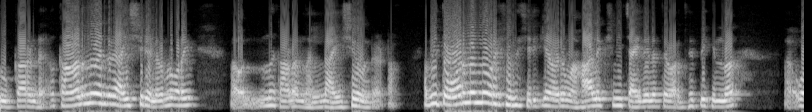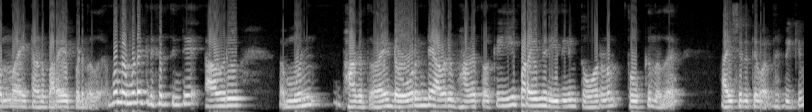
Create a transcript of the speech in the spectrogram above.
തൂക്കാറുണ്ട്. അത് കാണുന്നത് തന്നെ ഒരു ഐശ്വര്യമല്ലേ? നമ്മൾ പറയും ഒന്ന് കാണാൻ നല്ല ഐശ്വര്യമുണ്ട് കേട്ടോ. അപ്പൊ ഈ തോരണം എന്ന് പറയുന്നത് ശരിക്കും ഒരു മഹാലക്ഷ്മി ചൈതന്യത്തെ വർദ്ധിപ്പിക്കുന്ന ഒന്നായിട്ടാണ് പറയപ്പെടുന്നത്. അപ്പൊ നമ്മുടെ ഗൃഹത്തിന്റെ ആ ഒരു മുൻ ഭാഗത്ത് അതായത് ഡോറിന്റെ ആ ഒരു ഭാഗത്തൊക്കെ ഈ പറയുന്ന രീതിയിൽ തോരണം തൂക്കുന്നത് ഐശ്വര്യത്തെ വർദ്ധിപ്പിക്കും.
